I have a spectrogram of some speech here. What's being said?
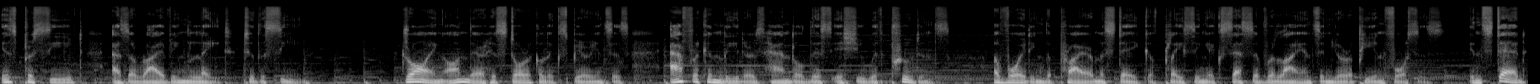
is perceived as arriving late to the scene. Drawing on their historical experiences, African leaders handled this issue with prudence, avoiding the prior mistake of placing excessive reliance in European forces. Instead,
